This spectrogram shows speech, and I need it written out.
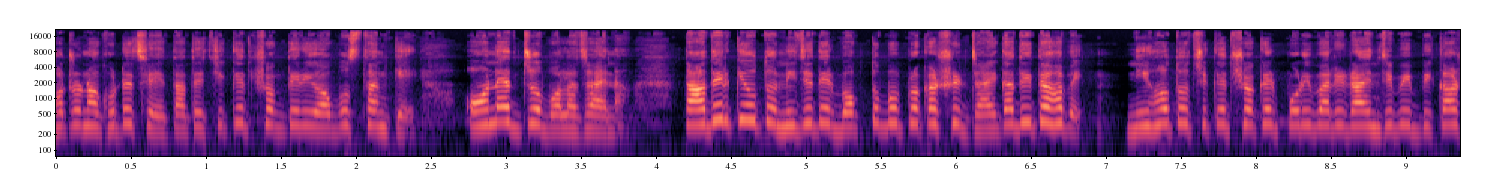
ঘটনা ঘটেছে, তাতে চিকিৎসকদের এই অবস্থানকে অন্যায্য বলা যায় না। তাদেরকেও তো নিজেদের বক্তব্য প্রকাশের জায়গা দিতে হবে। নিহত চিকিৎসকের পরিবারের আইনজীবী বিকাশ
